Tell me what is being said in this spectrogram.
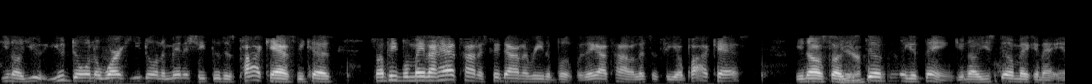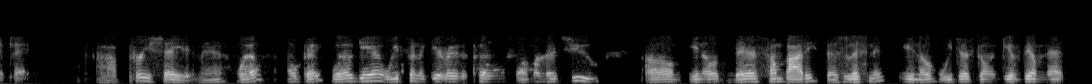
you know, you you doing the work, you doing the ministry through this podcast because some people may not have time to sit down and read a book, but they got time to listen to your podcast. You know, so yeah. you still doing your thing. You know, you're still making that impact. I appreciate it, man. Well, okay. Well, again, we finna get ready to close, so I'm gonna let you. Um, you know, there's somebody that's listening. You know, we just gonna give them that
